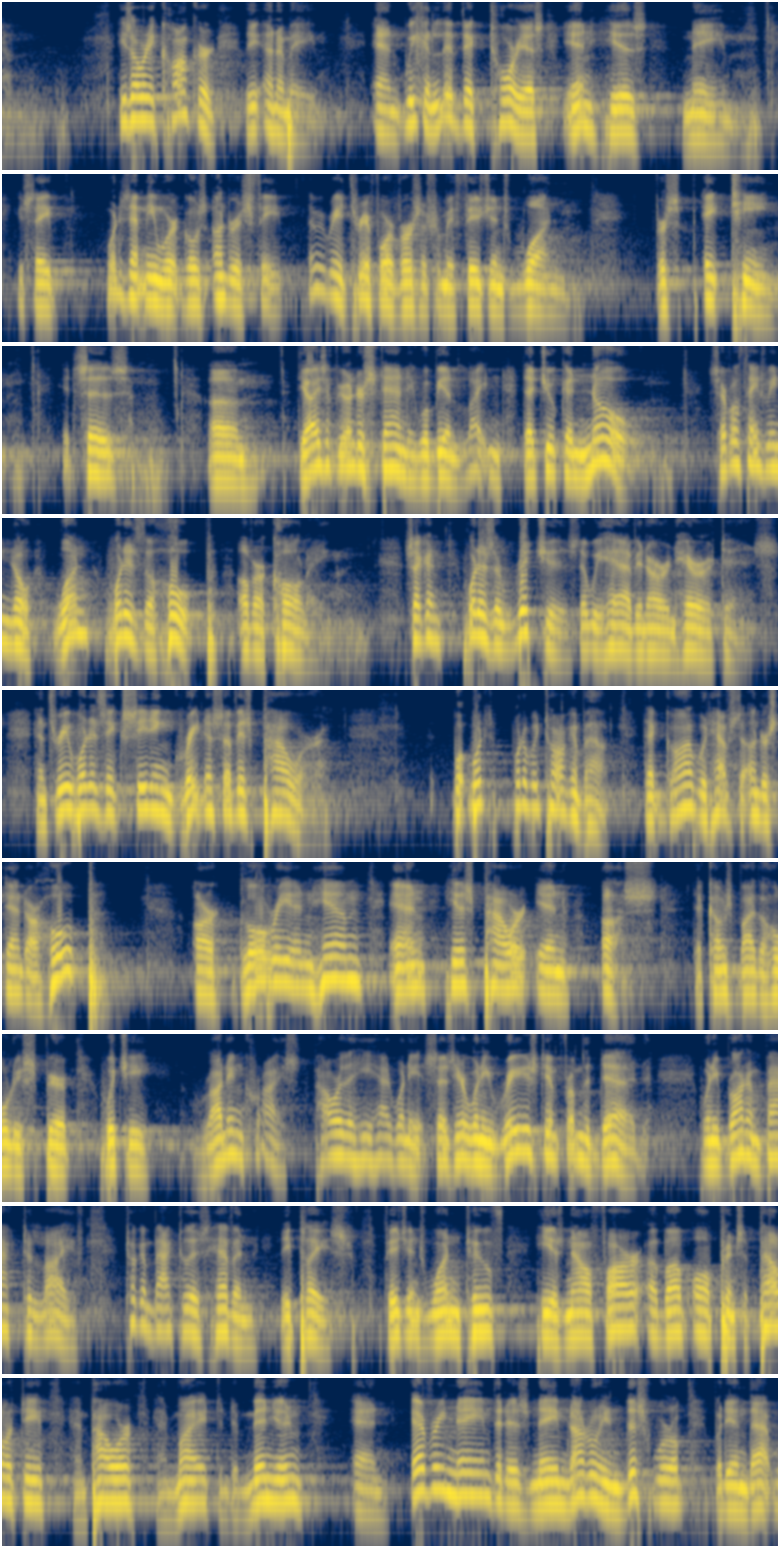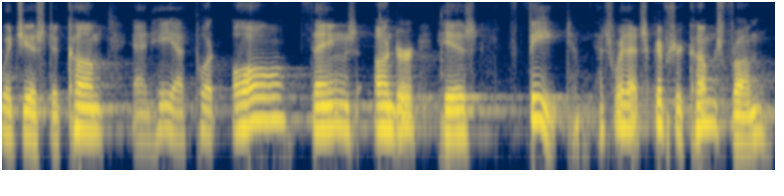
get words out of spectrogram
He's already conquered the enemy. And we can live victorious in his name. You say, what does that mean where it goes under his feet? Let me read three or four verses from Ephesians 1, verse 18. It says, um, The eyes of your understanding will be enlightened, that you can know Several things we know. One, what is the hope of our calling? Second, what is the riches that we have in our inheritance? And three, what is the exceeding greatness of his power? What, what, what are we talking about? That God would have us to understand our hope, our glory in him, and his power in us that comes by the Holy Spirit, which he wrought in Christ. Power that he had when he, it says here, when he raised him from the dead, when he brought him back to life, took him back to his heavenly place. Ephesians 1 2 he is now far above all principality and power and might and dominion and every name that is named, not only in this world, but in that which is to come. And he hath put all things under his feet. That's where that scripture comes from.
